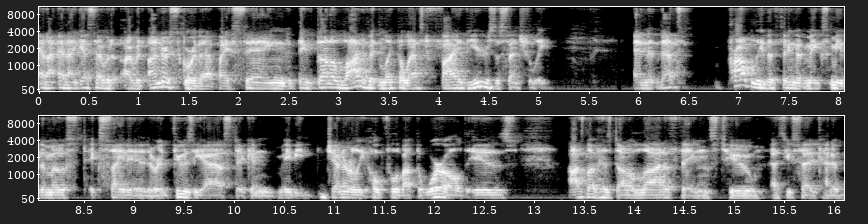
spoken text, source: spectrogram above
and I, and I guess I would I would underscore that by saying that they've done a lot of it in like the last five years, essentially, and that's probably the thing that makes me the most excited or enthusiastic and maybe generally hopeful about the world is Oslo has done a lot of things to, as you said, kind of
